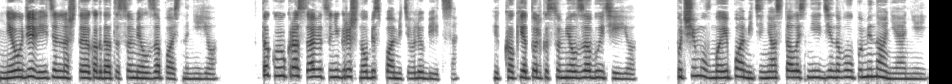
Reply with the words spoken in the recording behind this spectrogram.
Неудивительно, что я когда-то сумел запасть на нее. такую красавицу не грешно без памяти влюбиться. И как я только сумел забыть ее. Почему в моей памяти не осталось ни единого упоминания о ней?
